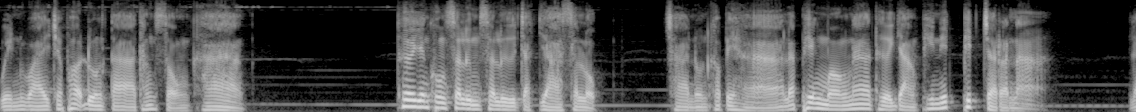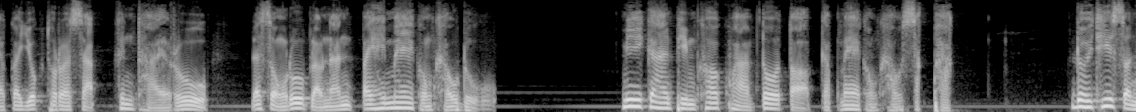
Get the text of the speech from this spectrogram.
เว้นไว้เฉพาะดวงตาทั้งสองข้าง เธอยังคงสลึมสลือจากยาสลบ ชานนเข้าไปหาและเพ่งมองหน้าเธออย่างพินิษพิจารณา แล้วก็ยกโทรศัพท์ขึ้นถ่ายรูป และส่งรูปเหล่านั้นไปให้แม่ของเขาดู มีการพิมพ์ข้อความโต้ตอบกับแม่ของเขาสักพัก โดยที่สัญ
